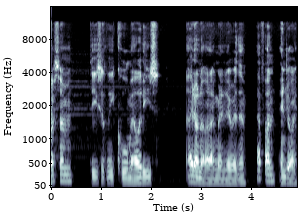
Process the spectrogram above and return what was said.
have some decently cool melodies. I don't know what I'm going to do with them. Have fun. Enjoy.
